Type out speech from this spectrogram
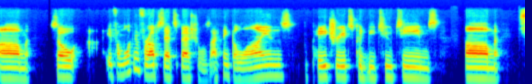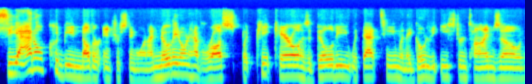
Um, so if I'm looking for upset specials, I think the Lions, the Patriots could be two teams. Um, Seattle could be another interesting one. I know they don't have Russ, but Pete Carroll, his ability with that team when they go to the Eastern time zone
